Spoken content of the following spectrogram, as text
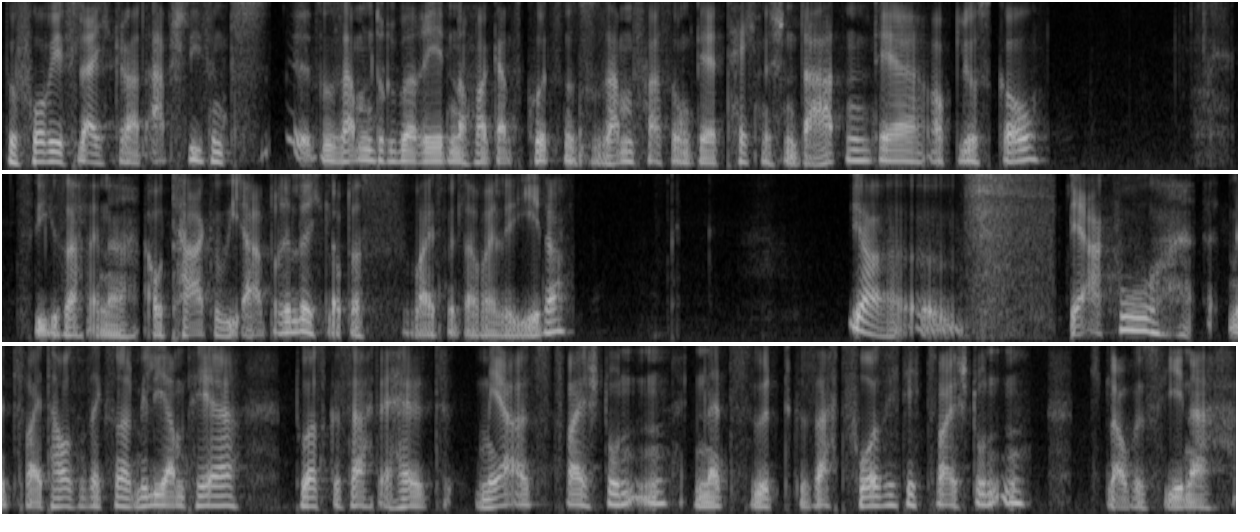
Bevor wir vielleicht gerade abschließend äh, zusammen drüber reden, nochmal ganz kurz eine Zusammenfassung der technischen Daten der Oculus Go ist wie gesagt eine autarke VR-Brille. Ich glaube, das weiß mittlerweile jeder. Ja, äh, der Akku mit 2600 mAh, du hast gesagt, er hält mehr als zwei Stunden. Im Netz wird gesagt, vorsichtig zwei Stunden. Ich glaube, es ist je nach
